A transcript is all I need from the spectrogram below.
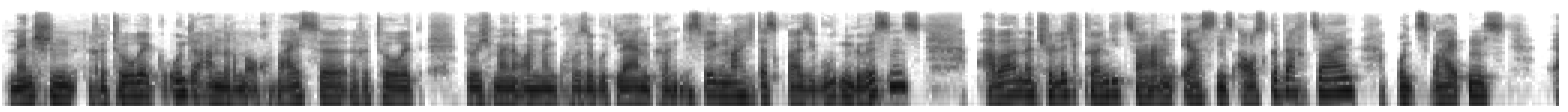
Menschen Rhetorik, unter anderem auch weiße Rhetorik, durch meine Online-Kurse gut lernen können. Deswegen mache ich das quasi guten Gewissens. Aber natürlich können die Zahlen erstens ausgedacht sein und zweitens, äh,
